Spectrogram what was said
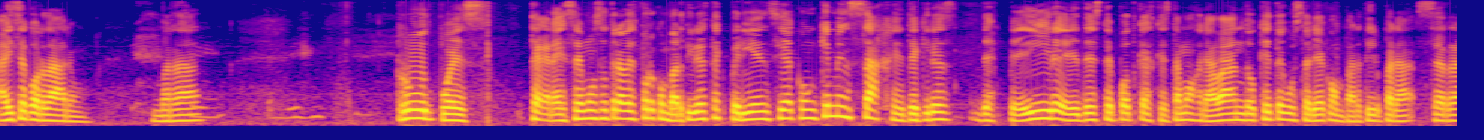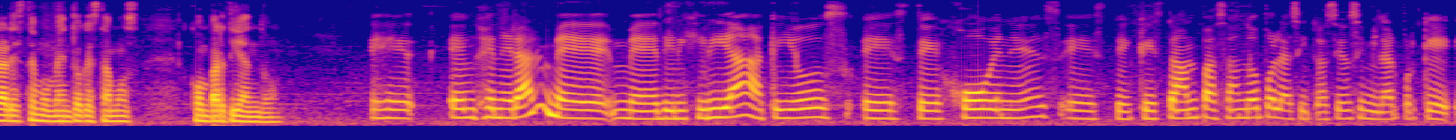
Ahí se acordaron, ¿verdad? Ruth, pues te agradecemos otra vez por compartir esta experiencia. ¿Con qué mensaje te quieres despedir eh, de este podcast que estamos grabando? ¿Qué te gustaría compartir para cerrar este momento que estamos compartiendo? Eh, en general me, dirigiría a aquellos este, jóvenes este, que están pasando por la situación similar porque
